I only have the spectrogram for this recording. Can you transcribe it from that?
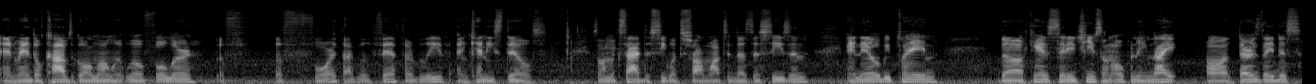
and Randall Cobbs go along with Will Fuller, the, f- the fourth, I believe, fifth, I believe, and Kenny Stills. So I'm excited to see what Deshaun Watson does this season. And they will be playing the Kansas City Chiefs on opening night on Thursday, this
